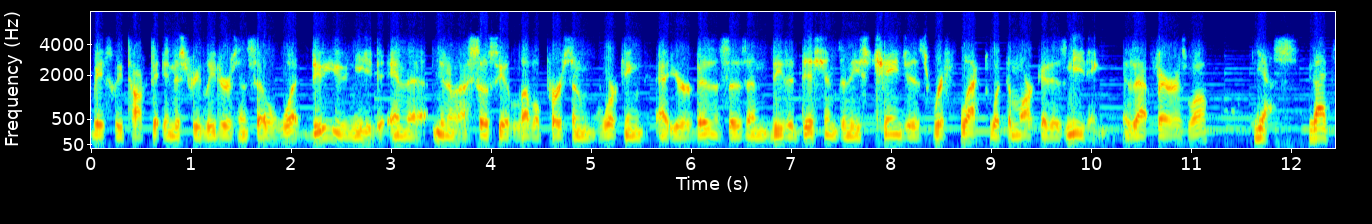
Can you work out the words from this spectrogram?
basically talked to industry leaders and said, well, what do you need in the you know associate level person working at your businesses? And these additions and these changes reflect what the market is needing. Is that fair as well? Yes, that's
